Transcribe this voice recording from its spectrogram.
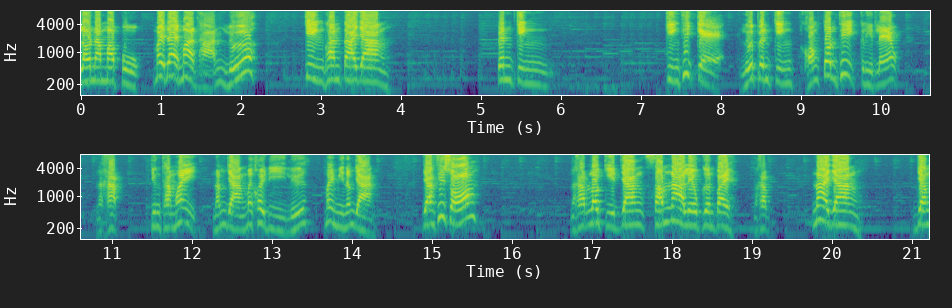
เรานำมาปลูกไม่ได้มาตรฐานหรือกิ่งพันธุ์ตายาง เป็นกิ่ง กิ่งที่แก่ หรือเป็นกิ่งของต้นที่กรีดแล้วนะครับ จึงทำให้น้ำยางไม่ค่อยดีหรือไม่มีน้ำยาง อย่างที่สองนะครับเรากรีดยางซ้ำหน้าเร็วเกินไปนะครับ หน้ายางยัง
